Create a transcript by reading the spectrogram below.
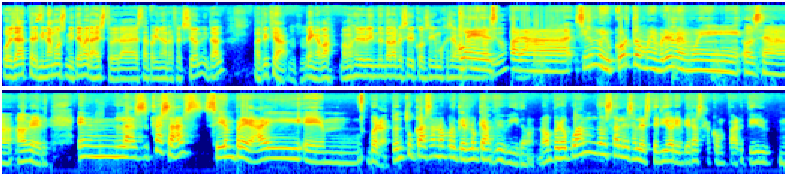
Pues ya terminamos, mi tema era esto, era esta pequeña reflexión y tal. Patricia, venga, va, vamos a intentar a ver si conseguimos que sea más Pues rápido. para, si es muy corto, muy breve, muy, o sea, a ver, en las casas siempre hay, em, bueno, tú en tu casa no porque es lo que has vivido, ¿no? Pero cuando sales al exterior y empiezas a compartir mm,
